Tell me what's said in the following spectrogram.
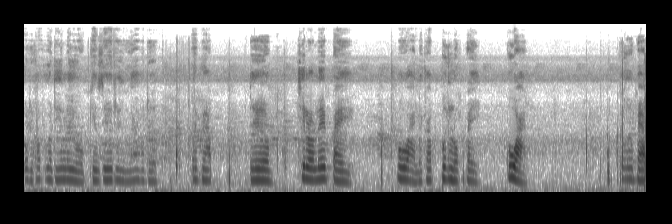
สวัสดีครับวันนี้เราอยู่เกมซีรีส์หนึ่งแล้วเหมือนเดิมในแบบเดิมที่เราเล่นไปเมื่อวานนะครับเพิ่งลงไปเมื่อวานก็คือแบบ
